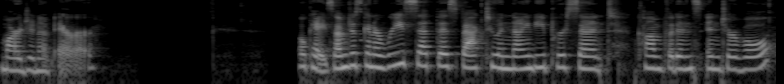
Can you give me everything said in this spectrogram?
margin of error. Okay, so I'm just going to reset this back to a 90% confidence interval.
